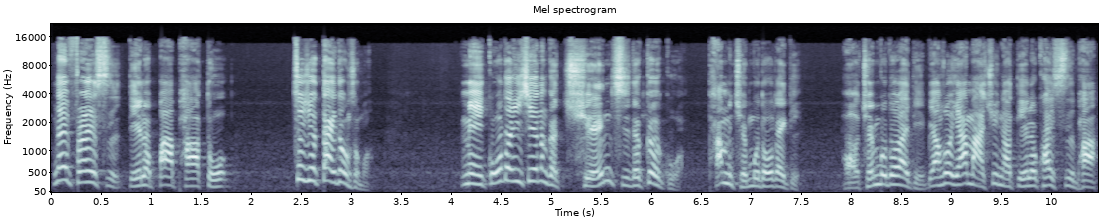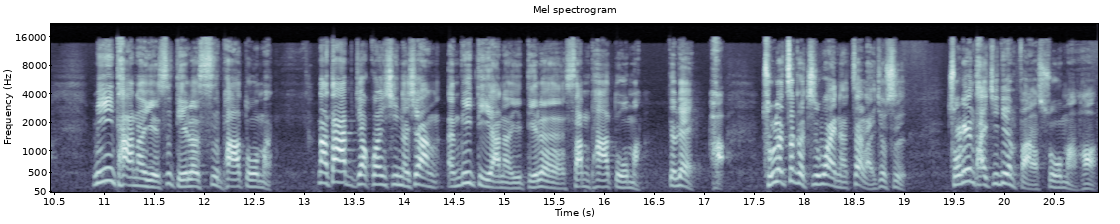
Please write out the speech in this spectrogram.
，Netflix 跌了八趴多，这就带动什么？美国的一些那个全职的个股，他们全部都在跌，好，全部都在跌。比方说亚马逊呢，跌了快四趴。Meta 呢也是跌了四趴多嘛，那大家比较关心的像 Nvidia 呢也跌了三趴多嘛，对不对？好，除了这个之外呢，再来就是昨天台积电法说嘛，哈，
